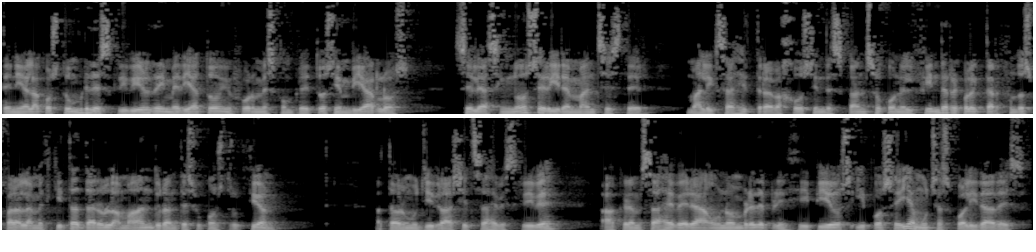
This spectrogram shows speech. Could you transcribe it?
Tenía la costumbre de escribir de inmediato informes completos y enviarlos. Se le asignó servir en Manchester. Malik Sahib trabajó sin descanso con el fin de recolectar fondos para la mezquita Darul Aman durante su construcción. Ataul Mujib Rashid Sahib escribe Akram Saheb era un hombre de principios y poseía muchas cualidades.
